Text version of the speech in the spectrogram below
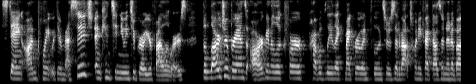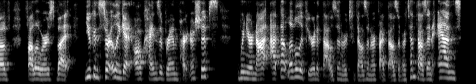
staying on point with your message and continuing to grow your followers. The larger brands are going to look for probably like micro influencers at about 25,000 and above followers, but you can certainly get all kinds of brand partnerships when you're not at that level if you're at a thousand or 2000 or 5000 or 10000 and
